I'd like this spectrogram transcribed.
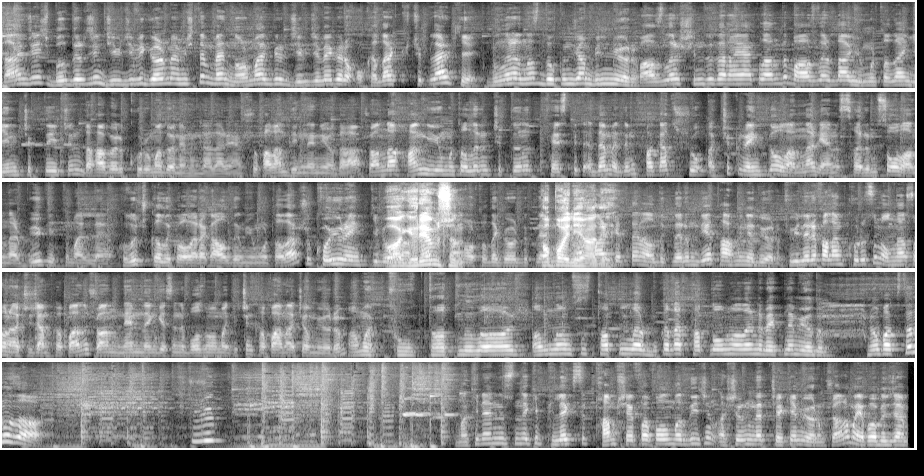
Daha önce hiç bıldırcın civcivi görmemiştim ve normal bir civcive göre o kadar küçükler ki bunlara nasıl dokunacağım bilmiyorum. Bazıları şimdiden ayaklandı, bazıları daha yumurtadan yeni çıktığı için daha böyle kuruma dönemindeler yani şu falan dinleniyor daha. Şu anda hangi yumurtaların çıktığını tespit edemedim fakat şu açık renkli olanlar yani sarımsı olanlar büyük ihtimalle kuluçkalık olarak aldığım yumurtalar şu koyu renk gibi Oha, olanlar görüyor musun? ortada gördüklerim Top oynuyor hadi. marketten aldıklarım diye tahmin ediyorum. Tüyleri falan kurusun ondan sonra açacağım kapağını. Şu an nem dengesini bozmamak için kapağını açamıyorum. Ama çok tatlılar. Anlamsız tatlılar. Bu kadar tatlı olmalarını beklemiyordum. Şuna baksanıza. Küçücük. Makinenin üstündeki plexi tam şeffaf olmadığı için aşırı net çekemiyorum şu an ama yapabileceğim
